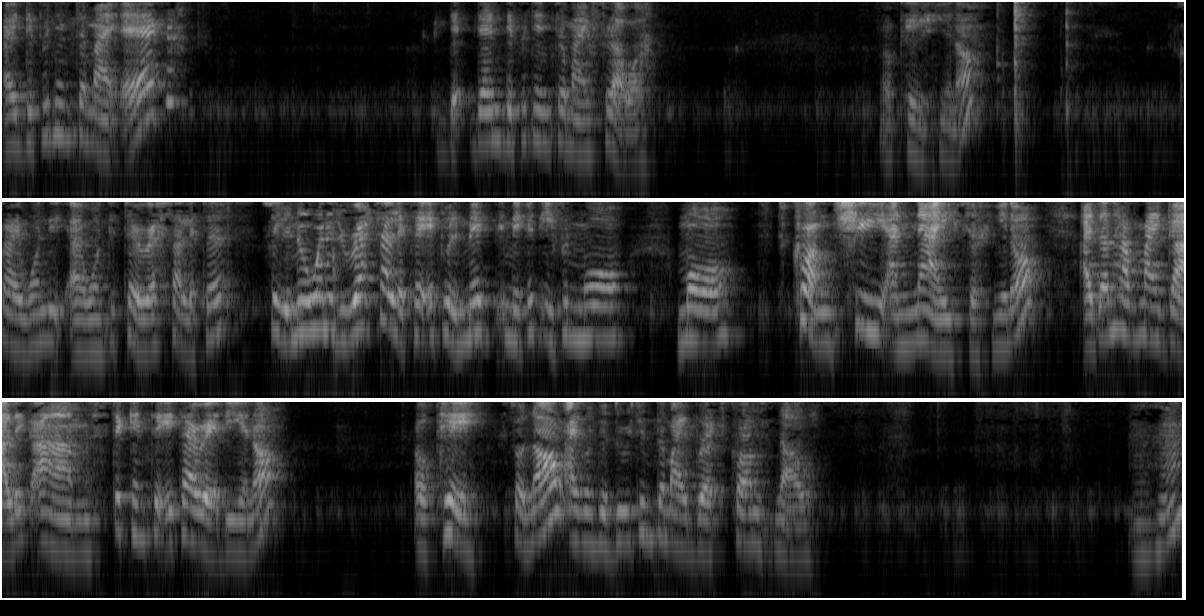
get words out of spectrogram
I dip it into my egg. Then dip it into my flour. Okay, you know. I want it, I want it to rest a little. So you know when it rests a little, it will make make it even more more crunchy and nice. You know, I don't have my garlic um sticking to it already. You know. Okay, so now I'm going to do it into my breadcrumbs now. Mm-hmm.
